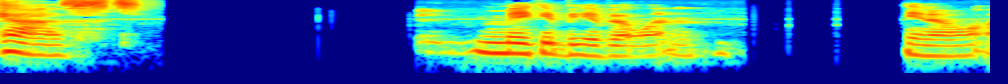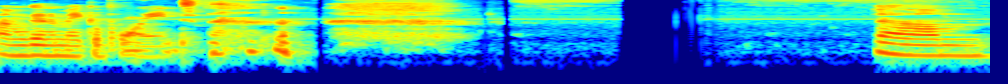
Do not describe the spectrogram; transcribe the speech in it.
cast make it be a villain. You know, I'm gonna make a point. um,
